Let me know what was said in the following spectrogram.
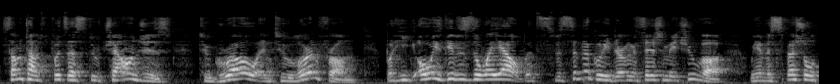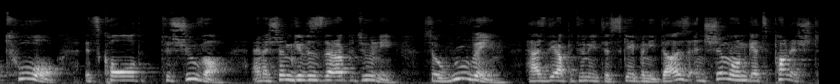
sometimes puts us through challenges to grow and to learn from. But he always gives us a way out. But specifically during the Seder Shemei we have a special tool. It's called Teshuva. And Hashem gives us that opportunity. So Reuven has the opportunity to escape and he does, and Shimon gets punished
